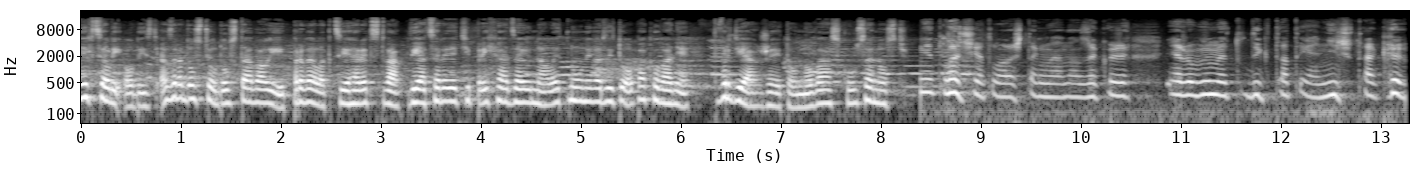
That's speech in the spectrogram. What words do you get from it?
nechceli odísť a s radosťou dostávali prvé lekcie herectva. Viaceré deti prichádzajú na letnú univerzitu opakovane. Tvrdia, že je to nová skúsenosť. Netlačia to až tak na nás, akože nerobíme tu diktáty a nič také.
